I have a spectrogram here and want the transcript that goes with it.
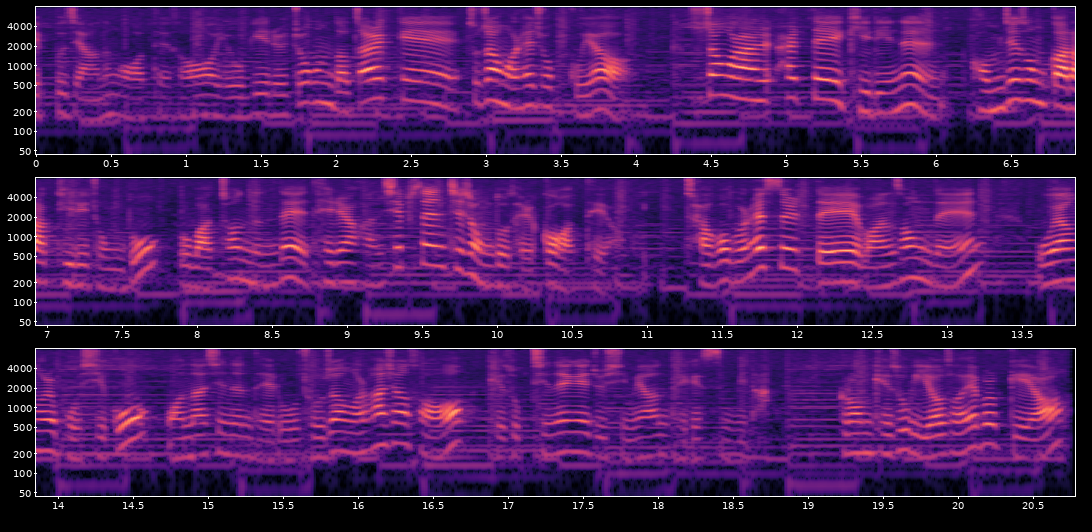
예쁘지 않은 것 같아서 여기를 조금 더 짧게 수정을 해줬고요. 수정을 할, 할 때의 길이는 검지손가락 길이 정도로 맞췄는데 대략 한 10cm 정도 될 것 같아요. 작업을 했을 때 완성된 모양을 보시고 원하시는 대로 조정을 하셔서 계속 진행해 주시면 되겠습니다. 그럼 계속 이어서 해볼게요.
